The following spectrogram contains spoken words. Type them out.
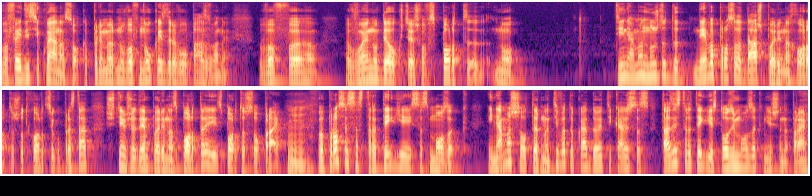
в еди си коя насока. Примерно в наука и здравеопазване, в военно дело, в спорт, но ти няма нужда да... Не е въпроса да даваш пари на хората, защото хората си го представят, ще им ще дадем пари на спорта и спорта ще се оправи. Mm. Въпрос е с стратегия и с мозък. И нямаш альтернативата, която дойде ти каже с тази стратегия, с този мозък, ние ще направим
